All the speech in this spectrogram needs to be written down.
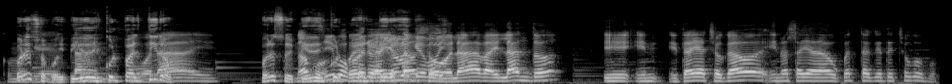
Como Por eso, pues, y pidió su al tiro. y- Por eso, y No, pide pues, disculpas pues, pero haya yo lo estado que voy- volada bailando y, y- y te haya chocado y no se haya dado cuenta que te chocó.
